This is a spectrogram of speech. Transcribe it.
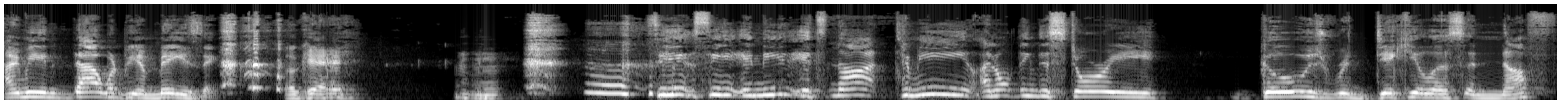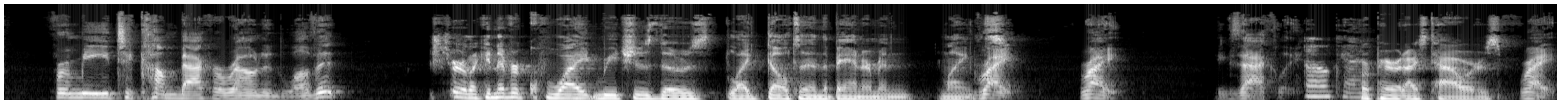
I mean that would be amazing. Okay. Mm-hmm. see, see, it need, it's not to me. I don't think this story goes ridiculous enough for me to come back around and love it. Sure, like it never quite reaches those like Delta and the Bannermen lengths, Right, right, exactly. Okay. Or Paradise Towers. Right.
